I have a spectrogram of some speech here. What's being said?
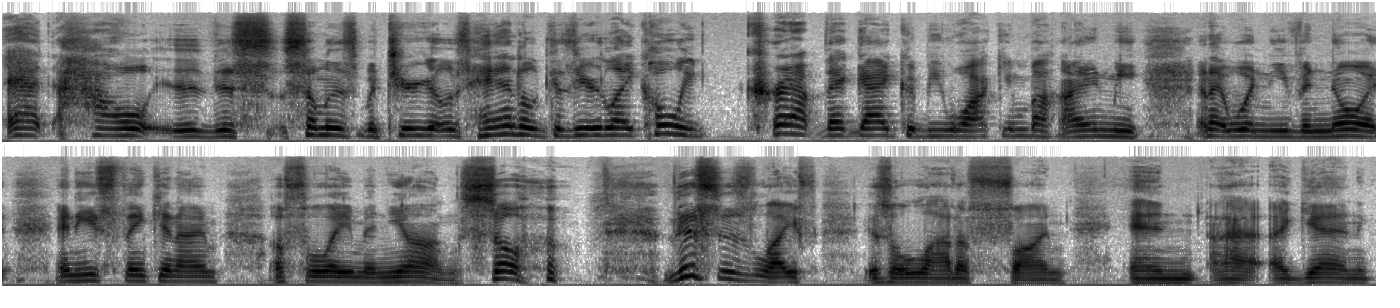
at how this some of this material is handled because you're like, holy crap, that guy could be walking behind me and I wouldn't even know it, and he's thinking I'm a filet mignon. So, this is life is a lot of fun, and uh, again,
